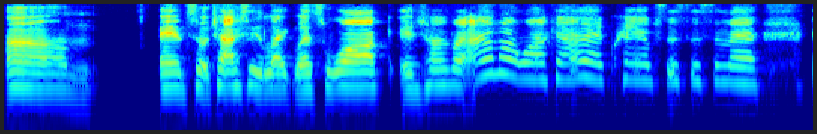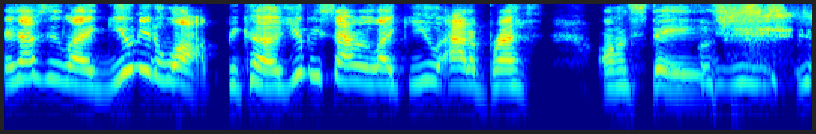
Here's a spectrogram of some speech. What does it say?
um and so Chastity like let's walk and Sean's like I'm not walking I got cramps this this and that and Chastity like you need to walk because you be sounding like you out of breath on stage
